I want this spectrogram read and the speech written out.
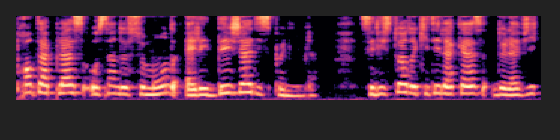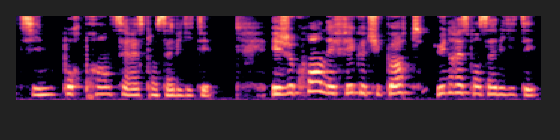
Prends ta place au sein de ce monde, elle est déjà disponible. C'est l'histoire de quitter la case de la victime pour prendre ses responsabilités. Et je crois en effet que tu portes une responsabilité,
